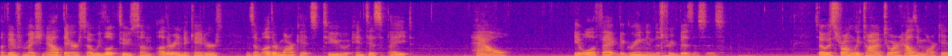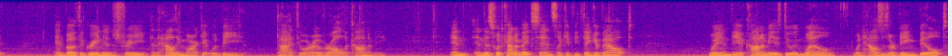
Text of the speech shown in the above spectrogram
of information out there, so we look to some other indicators and some other markets to anticipate how it will affect the green industry businesses. So it's strongly tied to our housing market, and both the green industry and the housing market would be tied to our overall economy. And and this would kind of make sense. Like if you think about when the economy is doing well, when houses are being built,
